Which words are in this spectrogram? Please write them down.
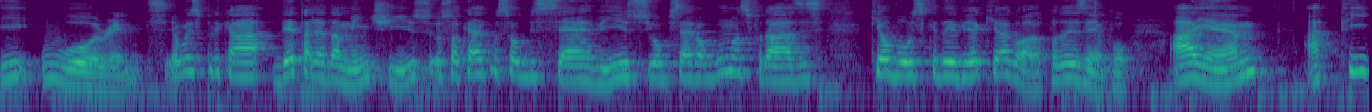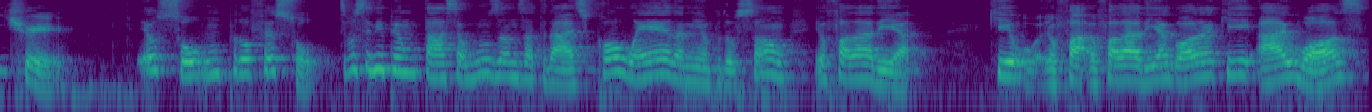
e weren't. Eu vou explicar detalhadamente isso, eu só quero que você observe isso e observe algumas frases que eu vou escrever aqui agora. Por exemplo, I am a teacher. Eu sou um professor. Se você me perguntasse alguns anos atrás qual era a minha profissão, eu falaria que eu, eu, fa eu falaria agora que I was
